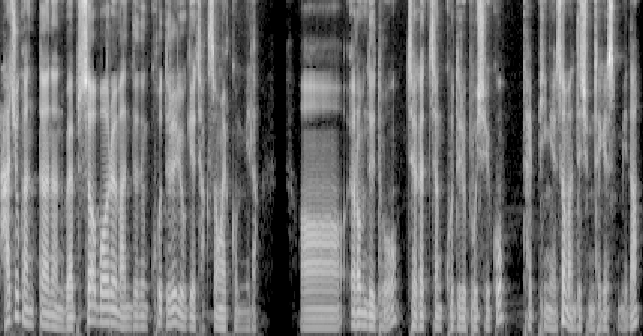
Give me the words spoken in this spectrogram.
아주 간단한 웹서버를 만드는 코드를 여기에 작성할 겁니다. 어, 여러분들도 제가 짠 코드를 보시고 타이핑해서 만드시면 되겠습니다.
